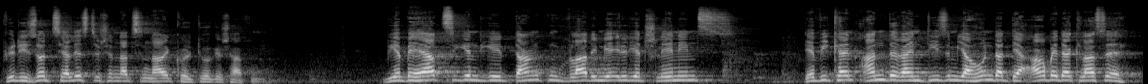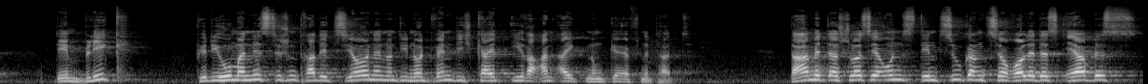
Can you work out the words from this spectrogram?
für die sozialistische Nationalkultur geschaffen. Wir beherzigen die Gedanken Wladimir Ilyich Lenins, der wie kein anderer in diesem Jahrhundert der Arbeiterklasse den Blick für die humanistischen Traditionen und die Notwendigkeit ihrer Aneignung geöffnet hat. Damit erschloss er uns den Zugang zur Rolle des Erbes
